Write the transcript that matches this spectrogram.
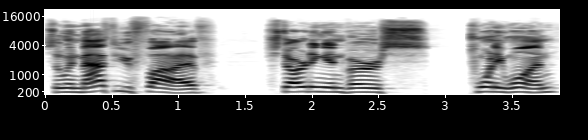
So in Matthew 5, starting in verse 21,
